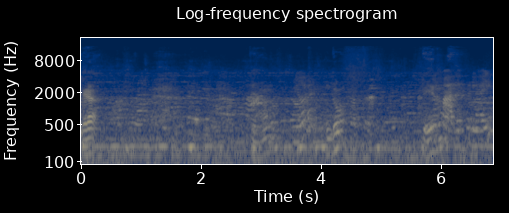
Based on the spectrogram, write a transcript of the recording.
gra. Do. Per. Madre per lei?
